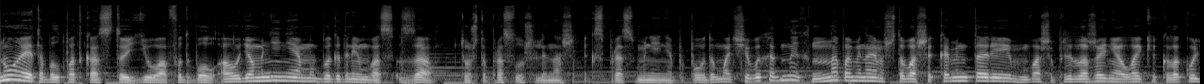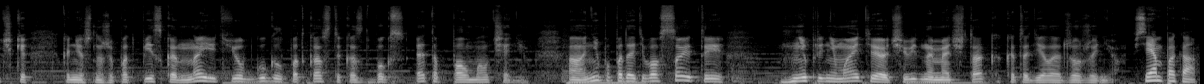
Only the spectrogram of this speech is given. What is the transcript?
Ну а это был подкаст ЮА Футбол Аудио Мнение. Мы благодарим вас за то, что прослушали наш экспресс-мнение по поводу матчей выходных. Напоминаем, что ваши комментарии, ваши предложения, лайки, колокольчики, конечно же подписка на YouTube, Google подкасты, CastBox – это по умолчанию. А не попадайте в сайт и не принимайте, очевидно, мяч так, как это делает Джорджиньо. Всем пока!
